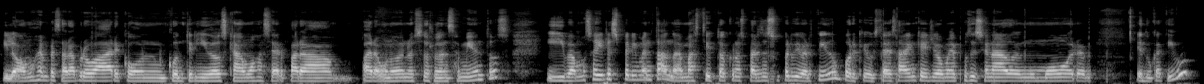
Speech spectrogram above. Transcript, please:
y lo vamos a empezar a probar con contenidos que vamos a hacer para, para uno de nuestros lanzamientos y vamos a ir experimentando. Además TikTok nos parece súper divertido porque ustedes saben que yo me he posicionado en humor educativo.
